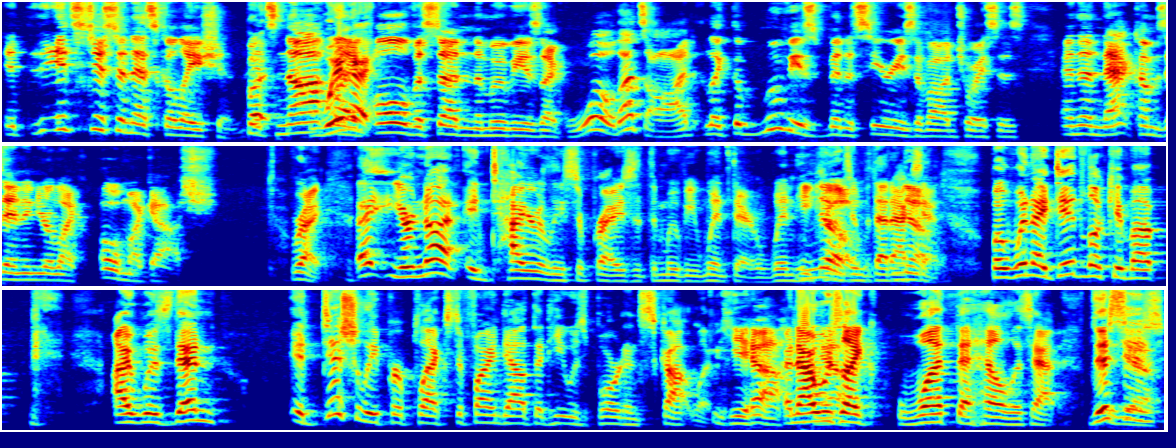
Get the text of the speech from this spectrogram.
It, it's just an escalation, But it's not like I- all of a sudden the movie is like, "Whoa, that's odd." Like the movie has been a series of odd choices, and then that comes in, and you're like, "Oh my gosh." Right. Uh, you're not entirely surprised that the movie went there when he No, comes in with that accent. But when I did look him up, I was then additionally perplexed to find out that he was born in Scotland. Yeah, And I was yeah. like, what the hell is happening? This Yeah. is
